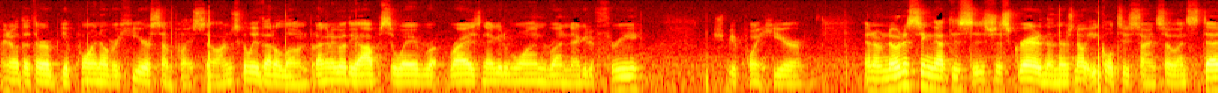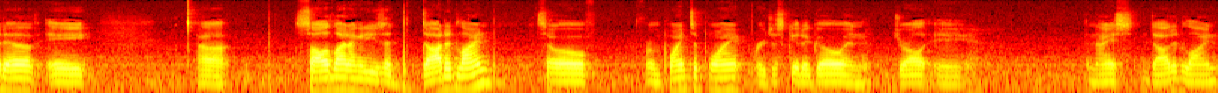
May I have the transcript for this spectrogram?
I know that there would be a point over here someplace, so I'm just going to leave that alone. But I'm going to go the opposite way, rise negative 1, run negative 3. Should be a point here. And I'm noticing that this is just greater than, there's no equal to sign. So instead of a uh, solid line, I'm going to use a dotted line. So from point to point, we're just going to go and draw a, a nice dotted line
